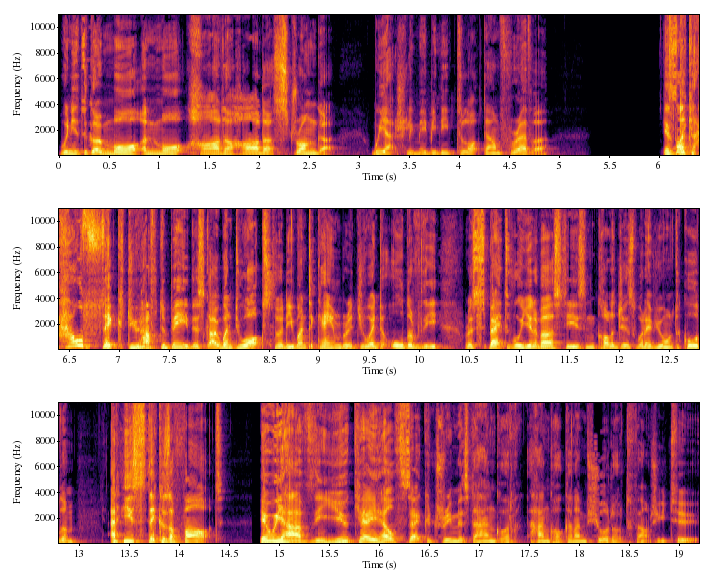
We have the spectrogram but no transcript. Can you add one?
We need to go more and more harder, harder, stronger. We actually maybe need to lock down forever. It's like, how sick do you have to be? This guy went to Oxford, he went to Cambridge, he went to all of the respectable universities and colleges, whatever you want to call them, and he's thick as a fart. Here we have the UK Health Secretary, Mr. Hancock, Hancock, and I'm sure Dr. Fauci too,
